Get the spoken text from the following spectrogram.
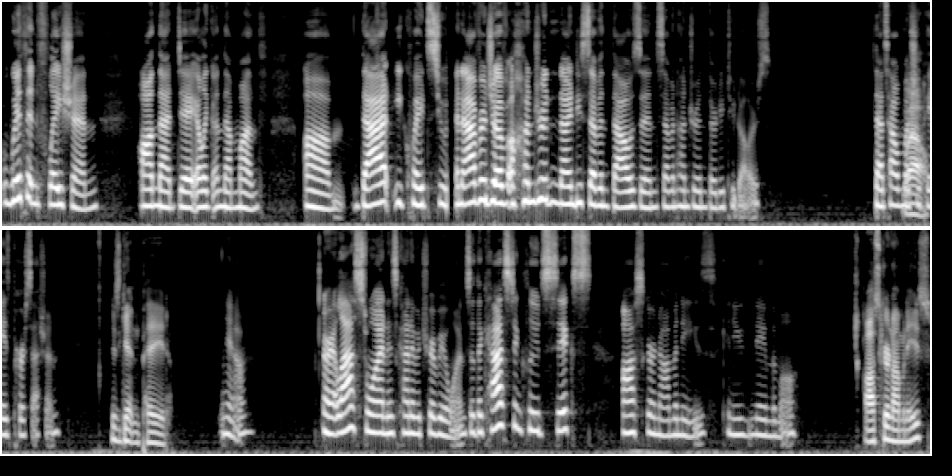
with inflation on that day, like in that month, um, that equates to an average of one hundred ninety-seven thousand seven hundred thirty-two dollars. That's how much Wow. he pays per session. He's getting paid. Yeah. All right, last one is kind of a trivia one. So the cast includes six Oscar nominees. Can you name them all? Oscar nominees:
